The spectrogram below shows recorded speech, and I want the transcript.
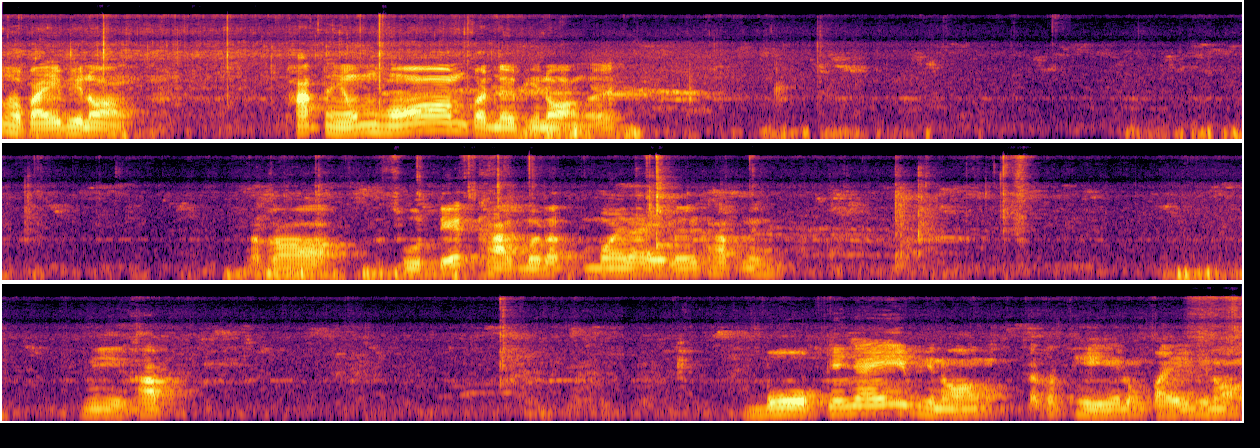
เข้าไปพี่น้องพัดให้หอมๆก่อนเลยพี่น้องเลยแล้วก็สูตรเด็ดขาดบ่ได้เลยครับหนึ่งนี่ครับโบกใหญ่ๆพี่น้อง แล้วก็เทลงไปพี่น้อง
